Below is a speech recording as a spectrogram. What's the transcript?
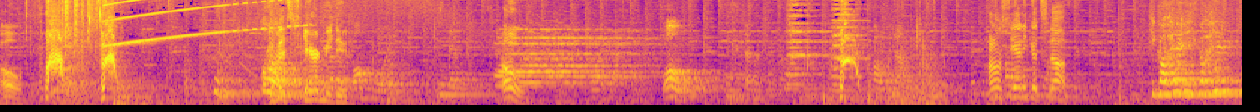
Oh. Oh, that scared me, dude. Oh. Whoa. oh. I don't see any good stuff. He got hit. He got hit.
